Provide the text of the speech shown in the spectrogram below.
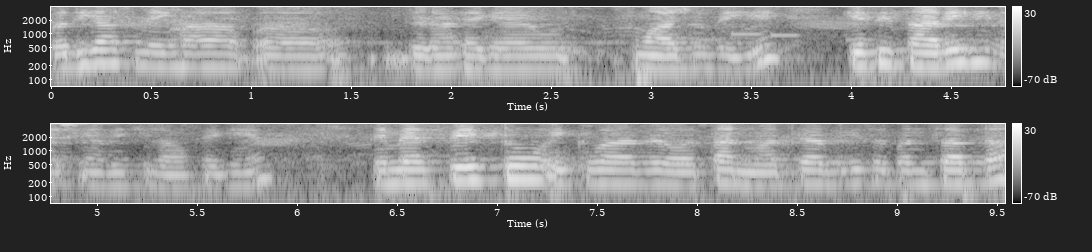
ਵਧੀਆ ਸੁਨੇਹਾ ਜਿਹੜਾ ਹੈਗਾ ਉਹ ਸਮਾਜ ਨੂੰ ਦਈਏ ਕਿ ਅਸੀਂ ਸਾਰੇ ਹੀ ਨਸ਼ਿਆਂ ਦੇ ਖਿਲਾਫ ਹੈਗੇ ਹਾਂ। ਤੇ ਮੈਂ ਫਿਰ ਤੋਂ ਇੱਕ ਵਾਰ ਧੰਨਵਾਦ ਕਰਦੀ ਹਾਂ ਸਰਪੰਚ ਸਾਹਿਬ ਦਾ।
